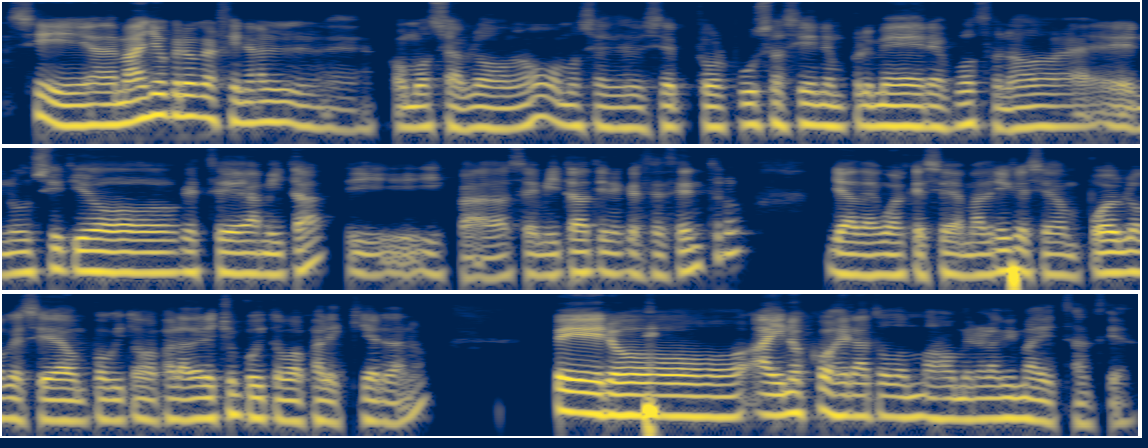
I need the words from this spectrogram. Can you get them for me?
Sí, además yo creo que al final, eh, como se habló, ¿no? Como se, se, propuso así en un primer esbozo, ¿no? En un sitio que esté a mitad y, para ser mitad tiene que ser centro, ya da igual que sea Madrid, que sea un pueblo, que sea un poquito más para la derecha, un poquito más para la izquierda, ¿no? Pero ahí nos cogerá todos más o menos a la misma distancia.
